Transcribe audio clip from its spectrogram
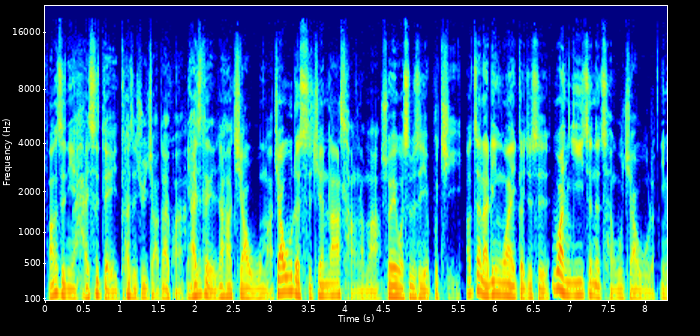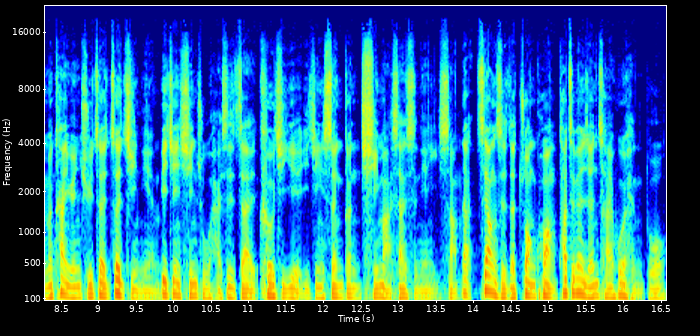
房子你还是得开始去缴贷款，你还是得让他交屋嘛。交屋的时间拉长了嘛，所以我是不是也不急？然后再来另外一个就是，万一真的成屋交屋了，你们看园区在这几年，毕竟新竹还是在科技业已经深耕起码三十年以上，那这样子的状况，他这边人才会很多。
